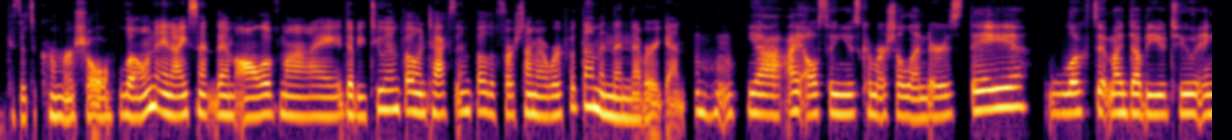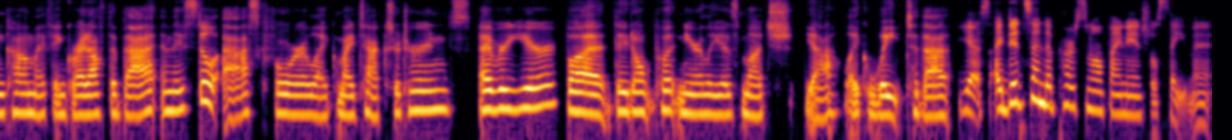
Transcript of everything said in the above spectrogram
because it's a commercial loan and I sent them all of my W2 info and tax info the first time I worked with them and then never again. Mm-hmm. Yeah, I also use commercial lenders. They looked at my W 2 income, I think, right off the bat, and they still ask for like my tax returns every year, but they don't put nearly as much, yeah, like weight to that. Yes, I did send a personal financial statement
